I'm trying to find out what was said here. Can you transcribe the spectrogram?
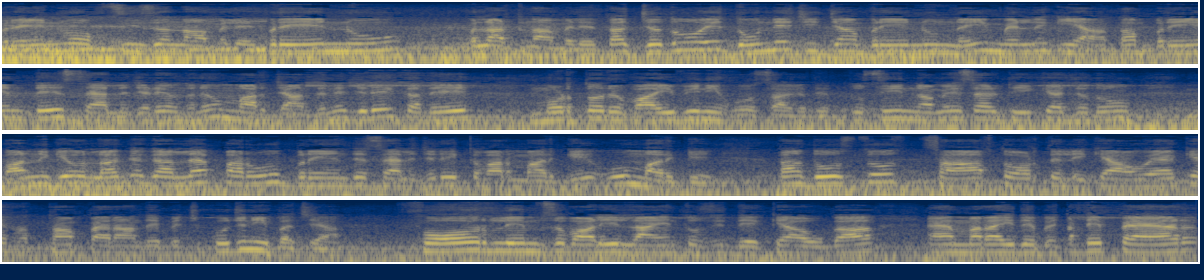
ਬ੍ਰੇਨ ਨੂੰ ਆਕਸੀਜਨ ਨਾ ਮਿਲੇ, ਬ੍ਰੇਨ ਨੂੰ ਬਲੱਡ ਨਾ ਮਿਲੇ। ਤਾਂ ਜਦੋਂ ਇਹ ਦੋਨੇ ਚੀਜ਼ਾਂ ਬ੍ਰੇਨ ਨੂੰ ਨਹੀਂ ਮਿਲਣਗੀਆਂ, ਤਾਂ ਬ੍ਰੇਨ ਦੇ ਸੈੱਲ ਜਿਹੜੇ ਹੁੰਦੇ ਨੇ ਉਹ ਮਰ ਜਾਂਦੇ ਨੇ, ਜਿਹੜੇ ਕਦੇ ਮੁੜ ਤੋਂ ਰਿਵਾਈਵ ਹੀ ਨਹੀਂ ਹੋ ਸਕਦੇ। ਤੁਸੀਂ ਨਵੇਂ ਸੈੱਲ ਠੀਕ ਹੈ, ਜਦੋਂ ਬਣ ਗਏ, ਉਹ ਅਲੱਗ ਗੱਲ ਹੈ, ਪਰ ਉਹ ਬ੍ਰੇਨ ਦੇ ਸੈੱਲ ਜਿਹੜੇ ਇੱਕ ਵਾਰ ਮਰ ਗਏ, ਉਹ ਮਰ ਗਏ। ਤਾਂ ਦੋਸਤੋ ਸਾਫ਼ ਤੌਰ ਤੇ ਲਿਖਿਆ ਹੋਇਆ ਕਿ ਹੱਥਾਂ ਪੈਰਾਂ ਦੇ ਵਿੱਚ ਕੁਝ ਨਹੀਂ ਬਚਿਆ। ਫੋਰ ਲਿੰਬਸ ਵਾਲੀ ਲਾਈਨ ਤੁਸੀਂ ਦੇਖਿਆ ਹੋਊਗਾ ਐਮ ਆਰ ਆਈ ਦੇ ਵਿੱਚ। ਸਾਡੇ ਪੈਰ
